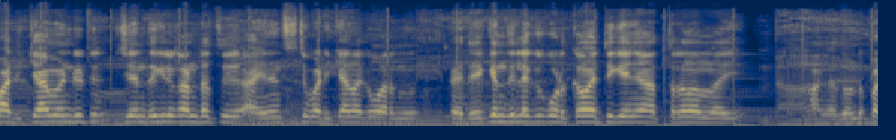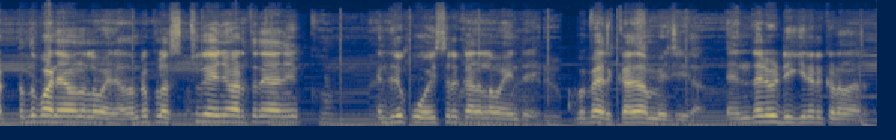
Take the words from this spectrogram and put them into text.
പഠിക്കാൻ വേണ്ടിയിട്ട് എന്തെങ്കിലും കണ്ടെത്ത് അതിനനുസരിച്ച് പഠിക്കാന്നൊക്കെ പറഞ്ഞു പെരേക്ക് എന്തെങ്കിലുമൊക്കെ കൊടുക്കാൻ പറ്റി കഴിഞ്ഞാൽ അത്ര നന്നായി. അതുകൊണ്ട് പെട്ടെന്ന് പണിയാവുന്നുള്ള മൈൻഡ് അതുകൊണ്ട് പ്ലസ് ടു കഴിഞ്ഞ അടുത്ത് ഞാൻ എന്തെങ്കിലും കോഴ്സ് എടുക്കാന്നുള്ള മൈൻഡ് അപ്പൊ പെരക്കാതെ അമ്മയെ ചെയ്യുക എന്തായാലും ഡിഗ്രി എടുക്കണം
